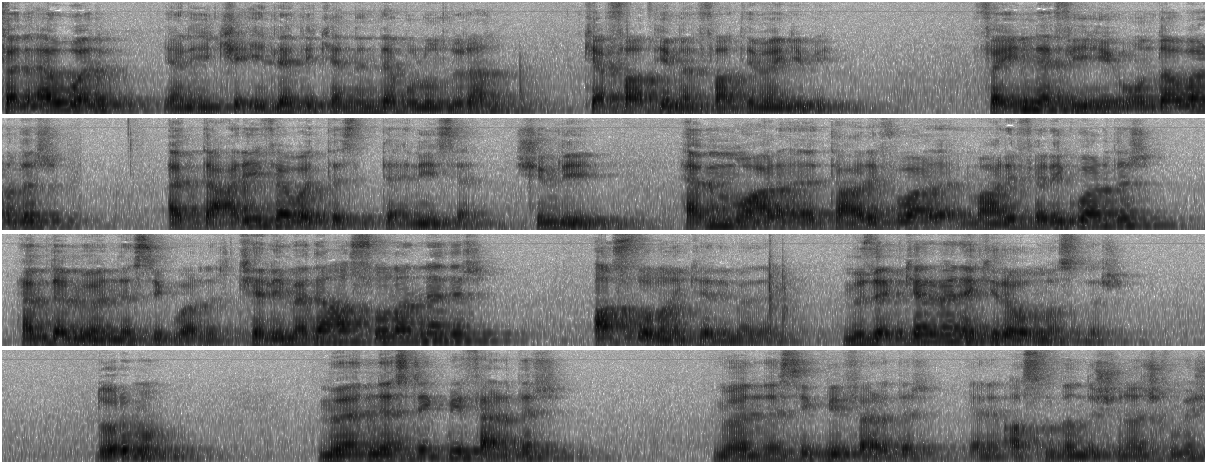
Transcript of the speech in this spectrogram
فَالْاَوَّلْ yani iki illeti kendinde bulunduran ke Fatime, Fatime gibi. فَاِنَّ ف۪يهِ onda vardır التعريف والتأنيسe. Şimdi hem muar- tarif var, marifelik vardır hem de müenneslik vardır. Kelimede asıl olan nedir? Asıl olan kelimede. Müzekker ve nekire olmasıdır. Doğru mu? Müenneslik bir ferdir. Müenneslik bir ferdir. Yani asıldan dışına çıkmış.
